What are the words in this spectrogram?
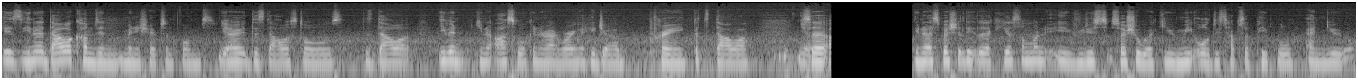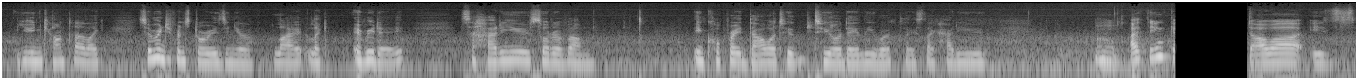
is you know Dawa comes in many shapes and forms. You Yeah. know, there's Dawa stalls, there's Dawa even you know us walking around wearing a hijab, praying. That's Dawa. Yeah. So you know, especially like you're someone if you do social work, you meet all these types of people, and you you encounter like so many different stories in your life, like every day. So how do you sort of um incorporate Dawa to to your daily workplace? Like how do you? Mm, I think dawa is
